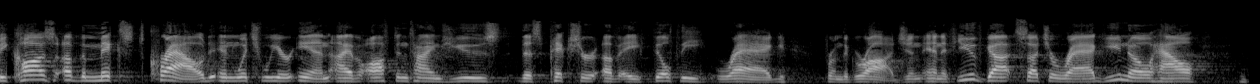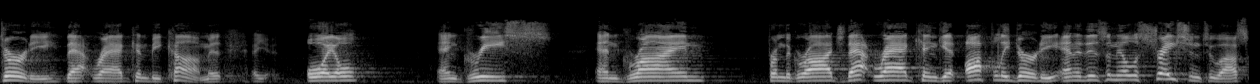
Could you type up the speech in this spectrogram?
Because of the mixed crowd in which we are in, I have oftentimes used this picture of a filthy rag from the garage. And, and if you've got such a rag, you know how dirty that rag can become. It, oil and grease and grime from the garage, that rag can get awfully dirty, and it is an illustration to us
